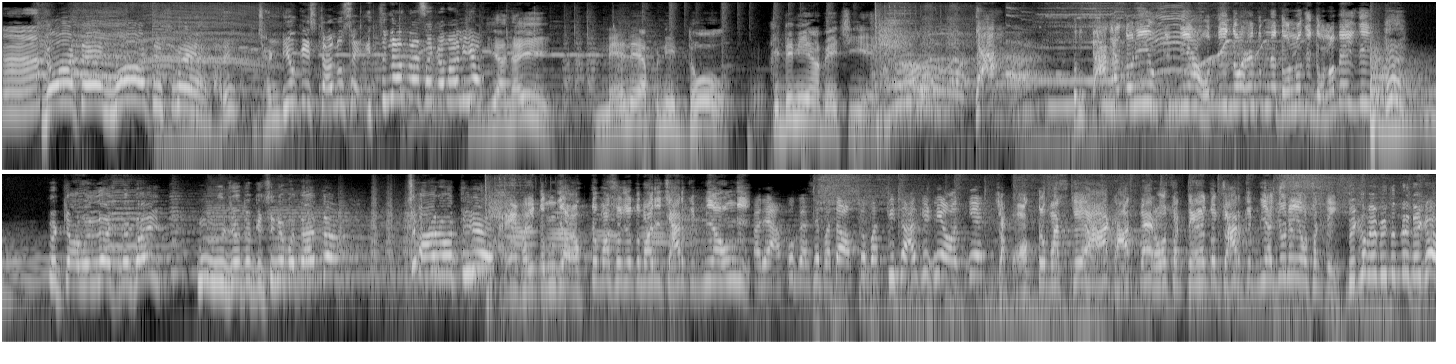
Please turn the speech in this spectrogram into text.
हाँ? नोट है नोट इसमें। अरे झंडियों के स्टालों से इतना पैसा कमा लिया। या नहीं मैंने अपनी दो किडनियाँ बेची है। क्या? तुम पागल तो नहीं हो? कितनियाँ होती दो हैं तुमने दोनों की दोनों बेच दी। तो क्या बोल रहा है भाई? मुझे तो किसी ने बताया था। चार होती है। अरे भाई तुम क्या ऑक्टोपस हो जो तुम्हारी चार किडनियाँ होंगी। अरे आपको कैसे पता ऑक्टोपस की चार किडनियाँ होती है? जब ऑक्टोपस के आठ हाथ पैर हो सकते हैं तो चार किडनियाँ क्यों नहीं हो सकती? देखो बेबी तुमने देखा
